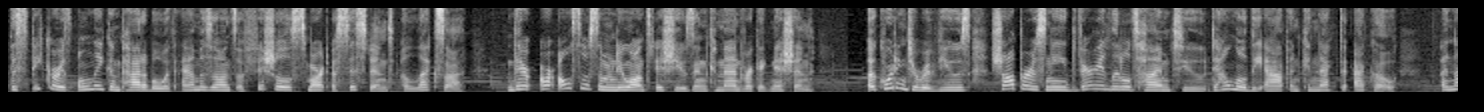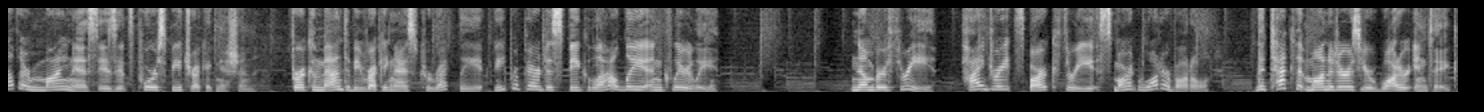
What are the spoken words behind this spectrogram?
the speaker is only compatible with Amazon's official smart assistant, Alexa. There are also some nuanced issues in command recognition. According to reviews, shoppers need very little time to download the app and connect to Echo. Another minus is its poor speech recognition. For a command to be recognized correctly, be prepared to speak loudly and clearly. Number 3. Hidrate Spark 3 Smart Water Bottle. The tech that monitors your water intake.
